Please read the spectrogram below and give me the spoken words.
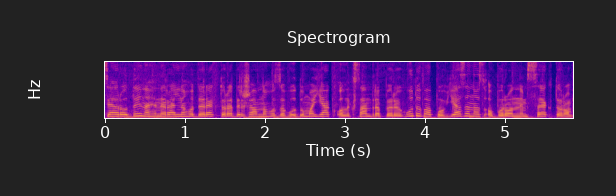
Вся родина генерального директора державного заводу Маяк Олександра Перегудова пов'язана з оборонним сектором.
